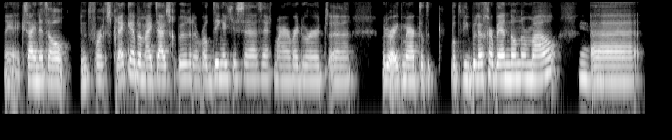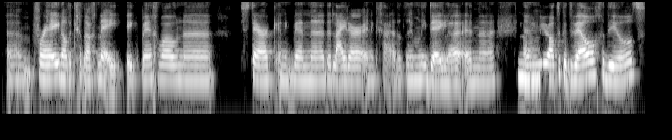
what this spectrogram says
Nou ja, ik zei net al in het vorige gesprek, hè, bij mij thuis gebeuren er wel dingetjes, uh, zeg maar, waardoor, het, waardoor ik merk dat ik wat wiebeliger ben dan normaal. Ja. Um, voorheen had ik gedacht, nee, ik ben gewoon sterk en ik ben de leider en ik ga dat helemaal niet delen. En, en nu had ik het wel gedeeld,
